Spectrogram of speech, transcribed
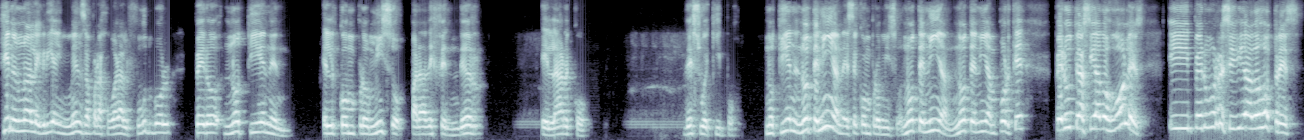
tienen una alegría inmensa para jugar al fútbol, pero no tienen el compromiso para defender el arco de su equipo. No tienen, no tenían ese compromiso, no tenían, no tenían. ¿Por qué? Perú te hacía dos goles y Perú recibía dos o tres.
